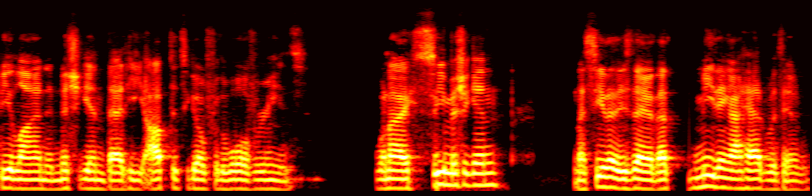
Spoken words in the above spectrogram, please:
Beilein in Michigan that he opted to go for the Wolverines. When I see Michigan and I see that he's there, that meeting I had with him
